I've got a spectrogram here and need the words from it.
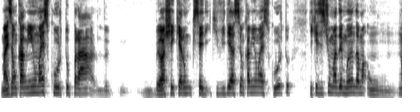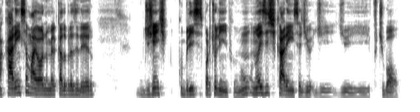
mas é um caminho mais curto para. Eu achei que, era um, que, seria, que viria a ser um caminho mais curto e que existia uma demanda, ma- um- uma carência maior no mercado brasileiro de gente cobrir esse esporte olímpico. Não, não existe carência de, de, de futebol.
